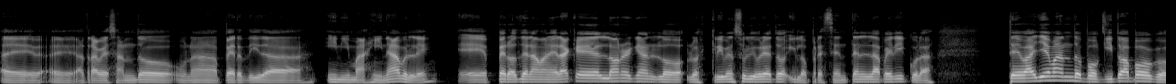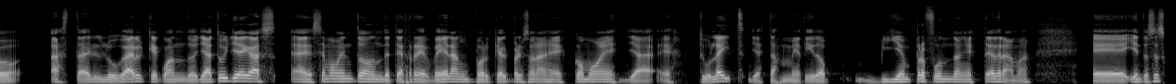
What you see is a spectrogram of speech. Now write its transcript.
eh, eh, atravesando una pérdida inimaginable, pero de la manera que Lonergan lo, lo escribe en su libreto y lo presenta en la película, te va llevando poquito a poco hasta el lugar que cuando ya tú llegas a ese momento donde te revelan por qué el personaje es como es, ya es too late, ya estás metido bien profundo en este drama. Eh, y entonces,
